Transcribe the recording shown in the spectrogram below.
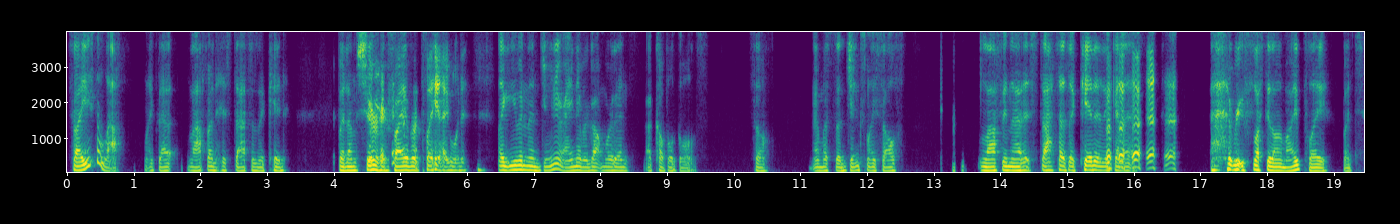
So I used to laugh like that, laugh at his stats as a kid. But I'm sure if I ever played, I would like even in junior, I never got more than a couple goals. So I must have jinxed myself laughing at his stats as a kid, and it kind of reflected on my play. But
